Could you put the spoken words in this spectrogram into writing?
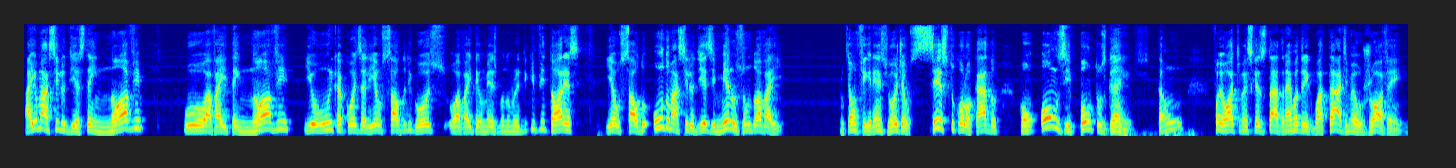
Aí o Marcílio Dias tem nove, o Havaí tem nove, e a única coisa ali é o saldo de gols. O Havaí tem o mesmo número de vitórias, e é o saldo um do Marcílio Dias e menos um do Havaí. Então o Figueirense hoje é o sexto colocado com 11 pontos ganhos. Então foi ótimo esse resultado, né, Rodrigo? Boa tarde, meu jovem.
